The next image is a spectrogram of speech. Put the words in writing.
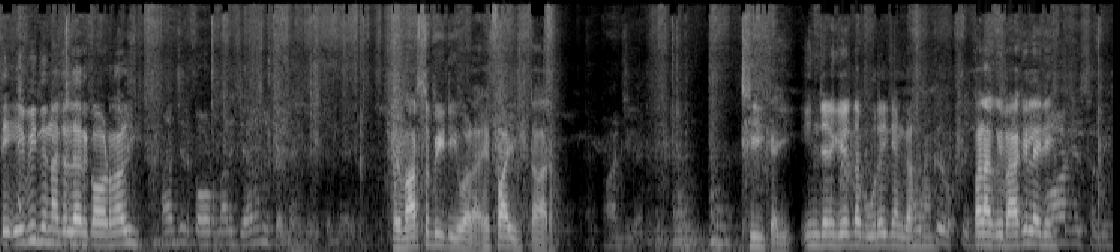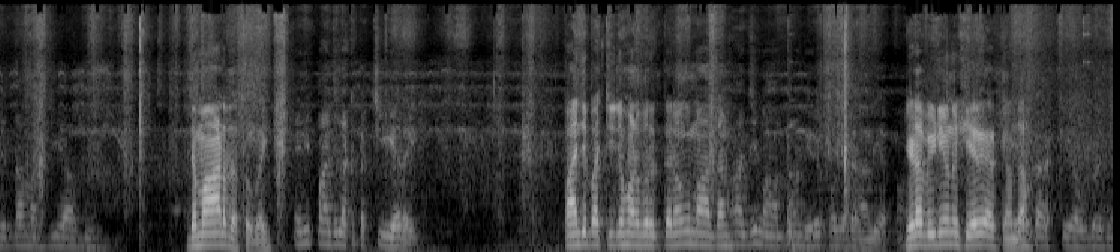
ਤੇ ਇਹ ਵੀ ਜਿੰਨਾ ਚੱਲਿਆ ਰਿਕਾਰਡ ਨਾਲ ਹੀ? ਹਾਂਜੀ ਰਿਕਾਰਡ ਨਾਲ ਜੈਨੂਨ ਹੀ ਚੱਲਿਆ ਚੱਲਿਆ। ਜੀ ਰਿਵਰਸ ਬੀਟੀ ਵਾਲਾ ਇਹ 5 ਸਟਾਰ ਹਾਂਜੀ ਹਾਂਜੀ। ਠੀਕ ਹੈ ਜੀ। ਇੰਜਨ ਗੇਅਰ ਦਾ ਪੂਰਾ ਹੀ ਚੰਗਾ। ਓਕੇ ਓਕੇ ਭਲਾ ਕੋਈ ਵਾਹ ਕੇ ਲੈ ਜੇ। ਆ ਕੇ ਸੱਲੀ ਜਿੱਦਾਂ ਮਰਜ਼ੀ ਆਪਦੀ। ਡਿਮਾਂਡ ਦੱਸੋ ਬਾਈ। ਇਹਦੀ 5 ਲੱਖ 25000 ਹੈ ਜੀ। 525 ਜੋ ਹੁਣ ਫਿਰ ਕਰੋਗੇ ਮਾਨਤਾਨ? ਹਾਂਜੀ ਮਾਨਤਾਨ ਵੀਰੇ ਫੁੱਲ ਕਰਾਂਗੇ ਆਪਾਂ। ਜਿਹੜਾ ਵੀਡੀਓ ਨੂੰ ਸ਼ੇਅਰ ਕਰਕੇ ਆਉਂਦਾ। ਇਹ ਕਰਕੇ ਆਊਗਾ ਜੀ।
